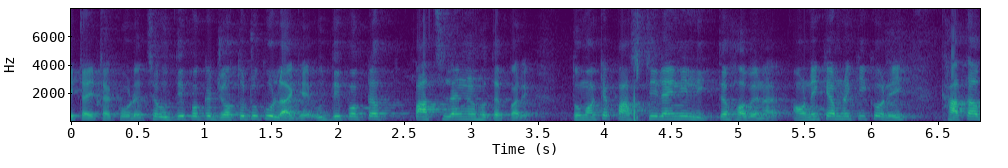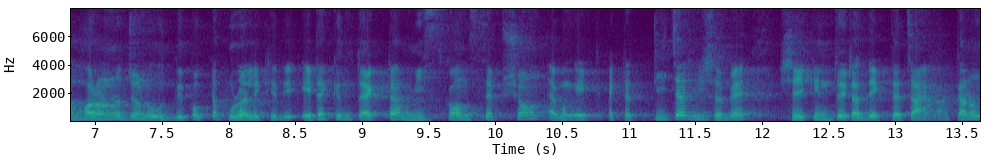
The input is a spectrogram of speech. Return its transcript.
এটা এটা করেছে। উদ্দীপকের যতটুকু লাগে, উদ্দীপকটা পাঁচ লাইনের হতে পারে। তোমাকে পাঁচটি লাইনই লিখতে হবে না। অনেকে আমরা কি করি? খাতা ভরানোর জন্য উদ্দীপকটা পুরো লিখে দিই। এটা কিন্তু একটা মিসকনসেপশন এবং একটা টিচার হিসেবে সে কিন্তু এটা দেখতে চায় না। কারণ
